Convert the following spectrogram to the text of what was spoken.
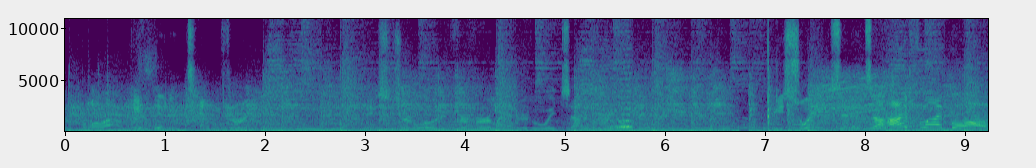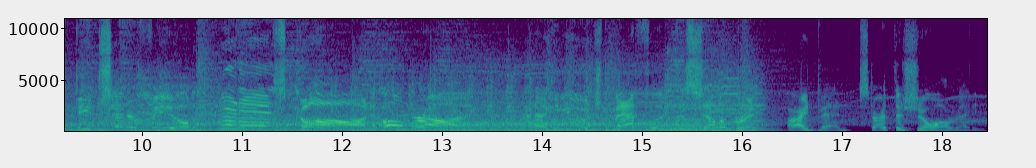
A blowout. Eighth inning, 10-3. Bases are loaded for Verlander, who waits on a 3 pitch. He swings, and it's a high fly ball, deep center field. It is gone! Home run! And a huge bat flip to celebrate. All right, Ben, start the show already.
